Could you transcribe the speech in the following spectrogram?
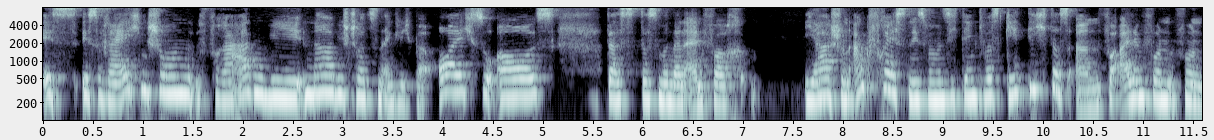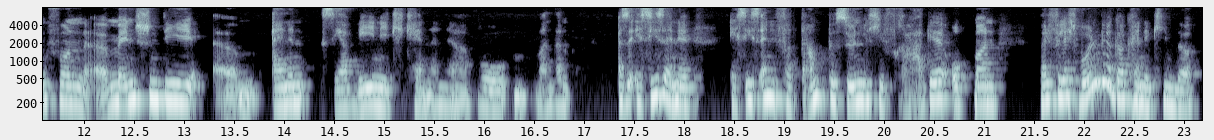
es, es reichen schon Fragen wie, na, wie schaut's denn eigentlich bei euch so aus? Dass, dass man dann einfach ja schon angefressen ist, wenn man sich denkt, was geht dich das an? Vor allem von, von, von äh, Menschen, die ähm, einen sehr wenig kennen, ja, wo man dann, also es ist eine, es ist eine verdammt persönliche Frage, ob man, weil vielleicht wollen wir gar keine Kinder.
